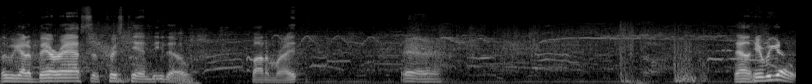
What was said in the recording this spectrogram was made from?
look we got a bare ass of chris candido bottom right Yeah. now here we go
